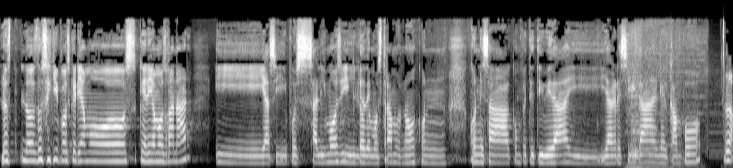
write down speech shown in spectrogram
los, los dos equipos queríamos, queríamos ganar y así pues salimos y lo demostramos ¿no? con, con esa competitividad y, agresividad en el campo. No,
